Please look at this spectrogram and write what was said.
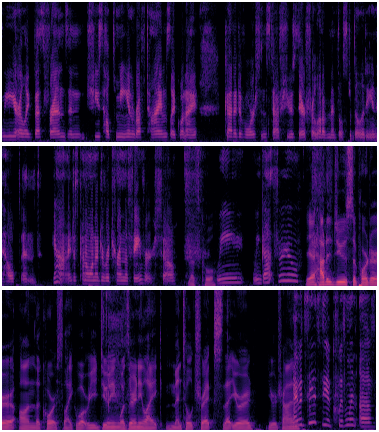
we are like best friends. And she's helped me in rough times. Like, when I got a divorce and stuff, she was there for a lot of mental stability and help. And yeah, I just kind of wanted to return the favor. So That's cool. we we got through. Yeah, how did you support her on the course? Like what were you doing? Was there any like mental tricks that you were you were trying? I would say it's the equivalent of,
